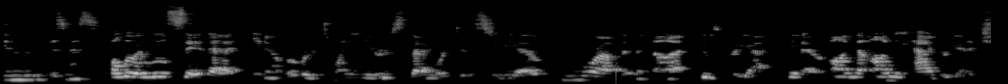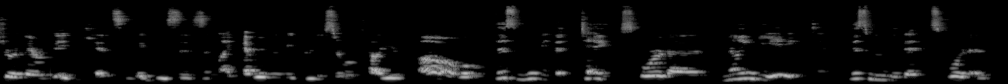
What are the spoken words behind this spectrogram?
in the movie business. Although I will say that, you know, over 20 years that I worked at a studio, more often than not, it was pretty accurate. You know, on the on the aggregate, sure there are big hits and big pieces, and like every movie producer will tell you, oh, this movie that Tank scored a 98, and this movie that scored a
